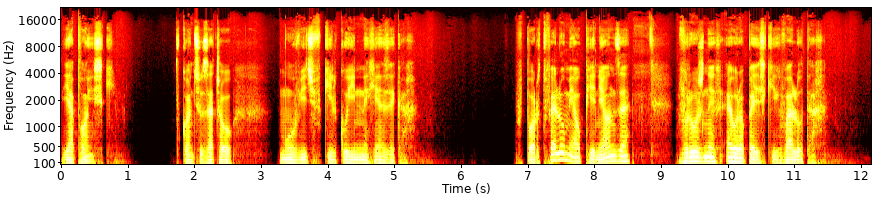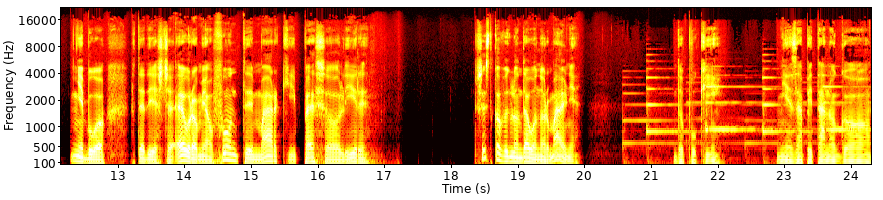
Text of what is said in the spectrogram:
japoński. W końcu zaczął mówić w kilku innych językach. W portfelu miał pieniądze w różnych europejskich walutach. Nie było wtedy jeszcze euro, miał funty, marki, peso, liry. Wszystko wyglądało normalnie, dopóki nie zapytano go,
